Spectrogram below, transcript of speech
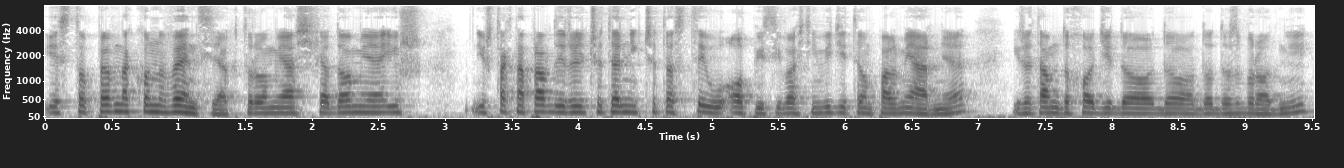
jest to pewna konwencja, którą ja świadomie już, już tak naprawdę, jeżeli czytelnik czyta z tyłu opis i właśnie widzi tę palmiarnię i że tam dochodzi do, do, do, do zbrodni,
